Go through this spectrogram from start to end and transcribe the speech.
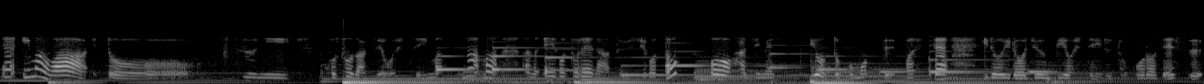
で今は、えっと、普通に子育てをしていますが、まあ、あの英語トレーナーという仕事を始めようと思ってましていろいろ準備をしているところです。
